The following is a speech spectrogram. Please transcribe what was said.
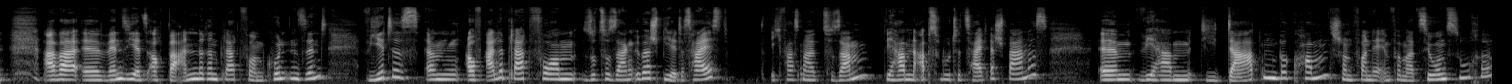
Aber äh, wenn Sie jetzt auch bei anderen Plattformen Kunden sind, wird es ähm, auf alle Plattformen sozusagen überspielt. Das heißt, ich fasse mal zusammen, wir haben eine absolute Zeitersparnis. Ähm, wir haben die Daten bekommen, schon von der Informationssuche.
